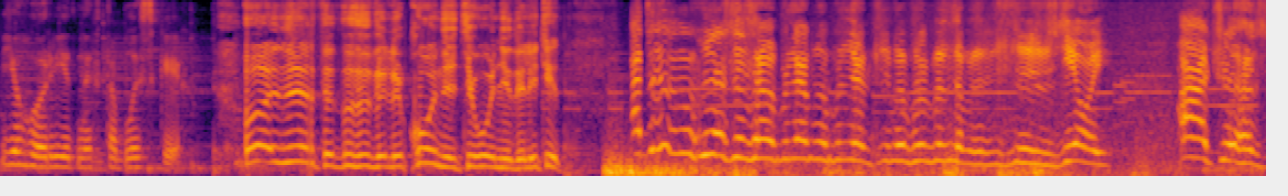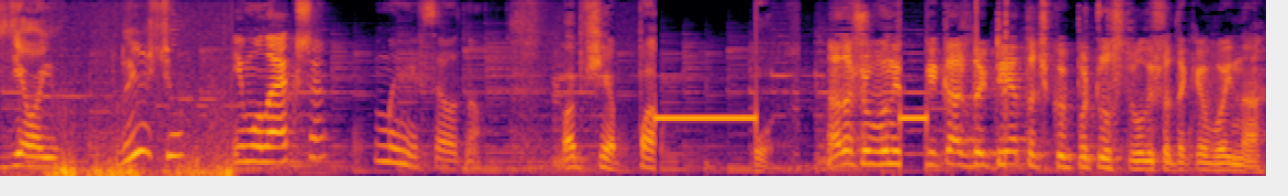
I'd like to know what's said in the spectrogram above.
його рідних та близьких. А нет, это далеко ничего не долетит. А ты сделай. А что я сделаю? Ну и все. Йому легше, мені все одно. Вообще, по Надо, щоб вони кожною клеточкою почувствували, що таке війна.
